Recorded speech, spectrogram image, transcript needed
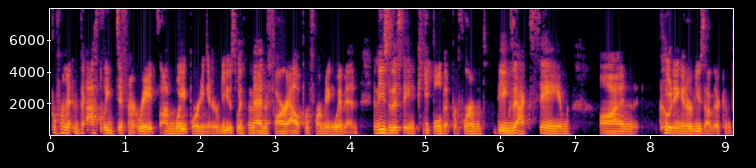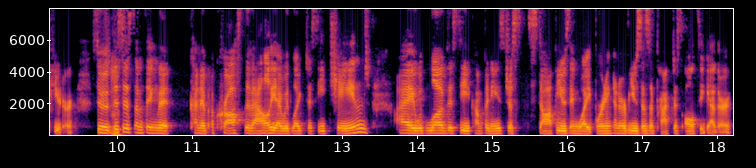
perform at vastly different rates on whiteboarding interviews with men far outperforming women. And these are the same people that performed the exact same on coding interviews on their computer. So this is something that kind of across the valley I would like to see change. I would love to see companies just stop using whiteboarding interviews as a practice altogether.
